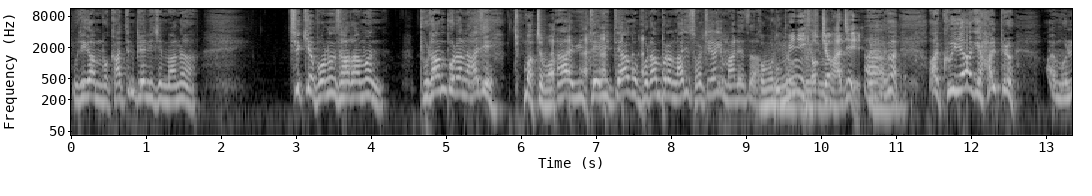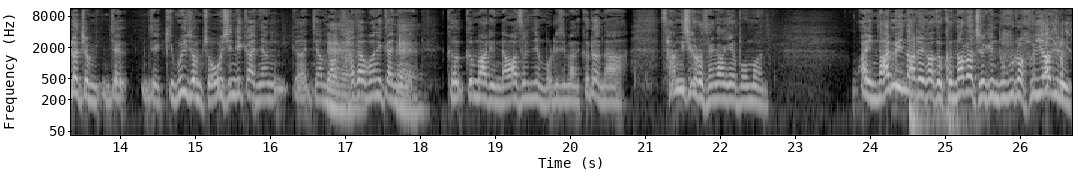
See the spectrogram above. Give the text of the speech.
우리가 뭐 같은 편이지만은 지켜보는 사람은 불안불안하지. 조마조마. 아, 위태위태하고 불안불안하지. 솔직하게 말해서. 국민이 그러시고. 걱정하지. 아, 그, 아, 그 이야기 할 필요, 아, 몰라 좀 이제, 이제 기분이 좀 좋으시니까 그냥, 그, 이제 막 예. 하다 보니까 이제 예. 그, 그 말이 나와서는지 모르지만 그러나 상식으로 생각해 보면 아니, 남이 나라에 가서 그 나라 저기 누구나 그 이야기를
